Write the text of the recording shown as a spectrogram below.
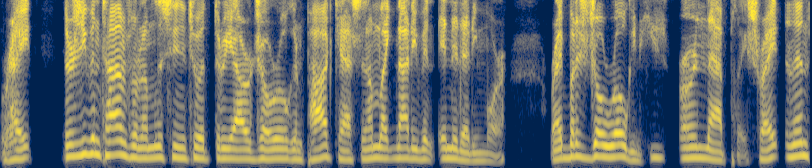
right? There's even times when I'm listening to a three hour Joe Rogan podcast and I'm like not even in it anymore, right? But it's Joe Rogan. He's earned that place, right? And then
